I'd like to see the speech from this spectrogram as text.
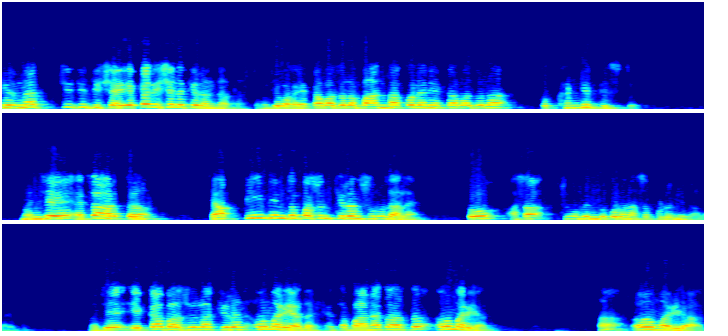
किरणाची जी दिशा आहे एका दिशेनं किरण जात असतं. म्हणजे बघा एका बाजूला बाण दाखवला आणि एका बाजूला तो खंडित दिसतो म्हणजे याचा अर्थ ह्या पी बिंदूपासून किरण सुरू झालाय तो असा क्यू बिंदूकडून असा पुढे निघालाय. म्हणजे एका बाजूला किरण अमर्याद आहे. याचा बाणाचा अर्थ अमर्याद. हा अमर्याद.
